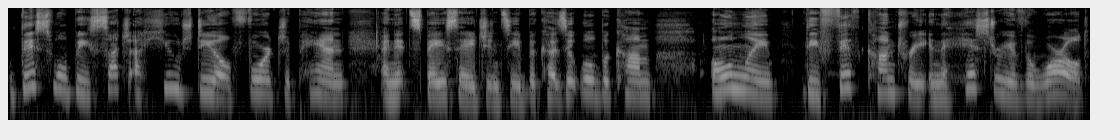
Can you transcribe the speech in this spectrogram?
this will be such a huge deal for Japan and its space agency because it will become only the fifth country in the history of the world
